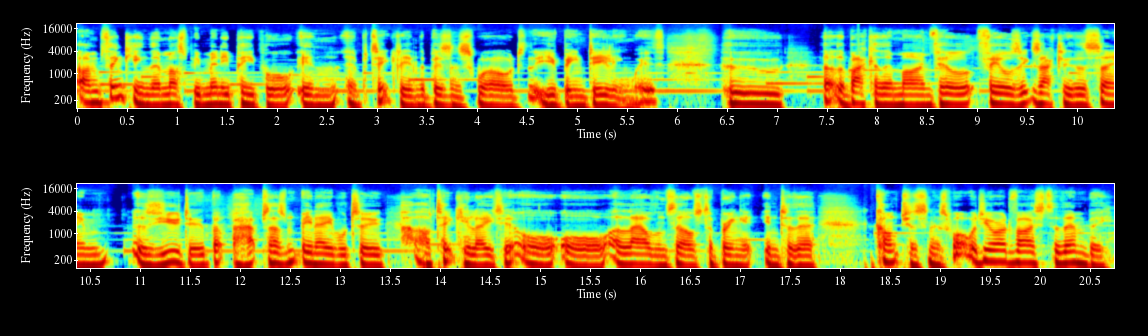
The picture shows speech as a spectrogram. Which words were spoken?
I'm thinking there must be many people in, uh, particularly in the business world that you've been dealing with, who at the back of their mind feel feels exactly the same as you do, but perhaps hasn't been able to articulate it or, or allow themselves to bring it into their consciousness. What would your advice to them be?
